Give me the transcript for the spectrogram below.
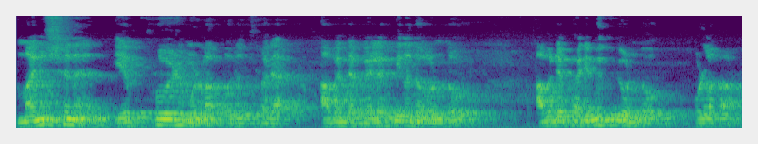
മനുഷ്യന് എപ്പോഴുമുള്ള ഒരു ത്വര അവന്റെ ബലഹീനത കൊണ്ടോ അവന്റെ പരിമിതി കൊണ്ടോ ഉള്ളതാണ്.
